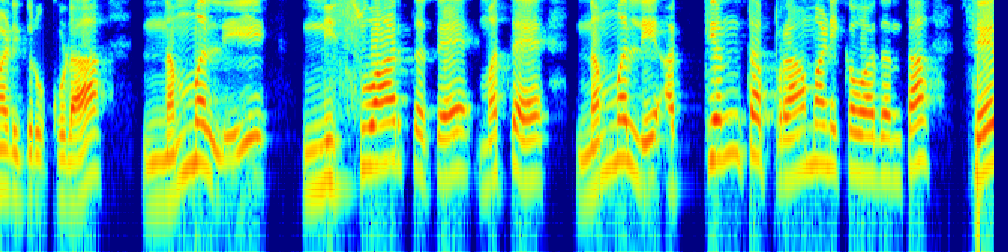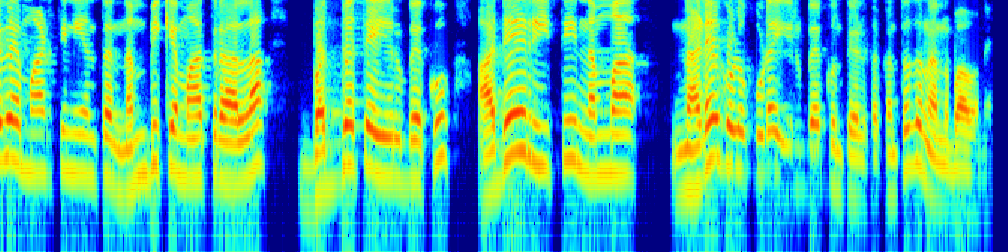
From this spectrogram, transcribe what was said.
ಮಾಡಿದ್ರು ಕೂಡ, ನಮ್ಮಲ್ಲಿ ನಿಸ್ವಾರ್ಥತೆ ಮತ್ತೆ ನಮ್ಮಲ್ಲಿ ಅತ್ಯಂತ ಪ್ರಾಮಾಣಿಕವಾದಂತ ಸೇವೆ ಮಾಡ್ತೀನಿ ಅಂತ ನಂಬಿಕೆ ಮಾತ್ರ ಅಲ್ಲ, ಬದ್ಧತೆ ಇರಬೇಕು. ಅದೇ ರೀತಿ ನಮ್ಮ ನಡೆಗಳು ಕೂಡ ಇರಬೇಕು ಅಂತ ಹೇಳ್ತಕ್ಕಂಥದ್ದು ನನ್ನ ಭಾವನೆ.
